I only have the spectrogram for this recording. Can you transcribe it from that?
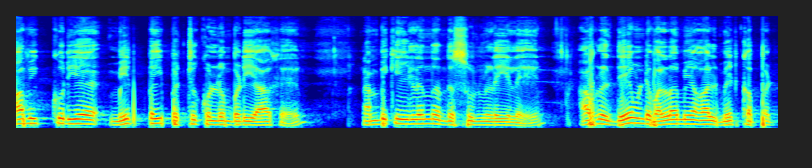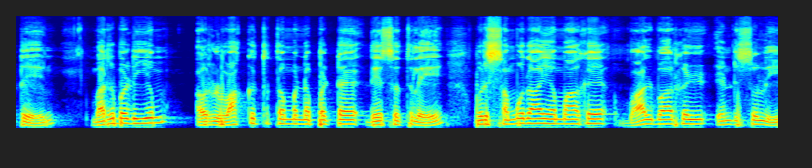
ஆவிக்குரிய மீட்பை பெற்றுக்கொள்ளும்படியாக நம்பிக்கை இழந்த அந்த சூழ்நிலையிலே அவர்கள் தேவனுடைய வல்லமையால் மீட்கப்பட்டு மறுபடியும் அவர்கள் வாக்குத்தத்தம் பண்ணப்பட்ட தேசத்திலே ஒரு சமுதாயமாக வாழ்வார்கள் என்று சொல்லி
